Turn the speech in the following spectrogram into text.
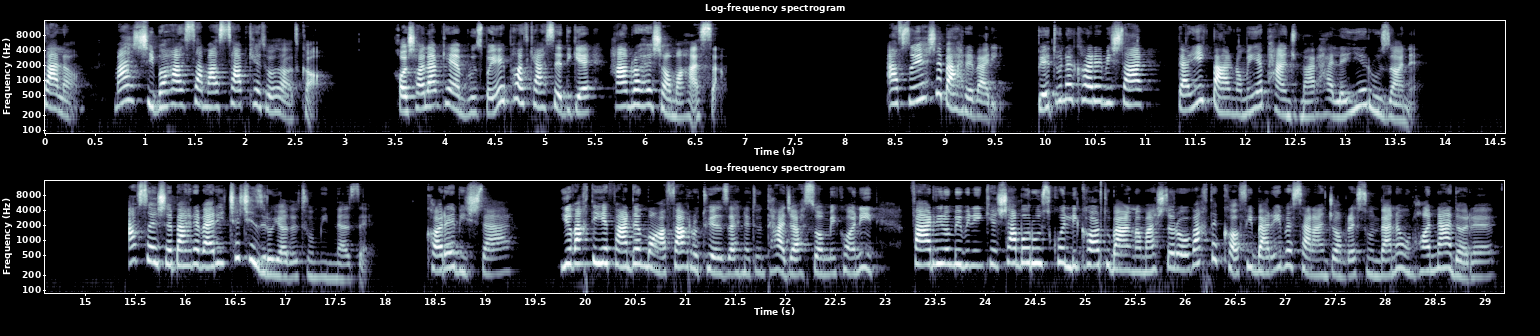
سلام من شیبا هستم از سبک تو خوشحالم که امروز با یک پادکست دیگه همراه شما هستم. افزایش بهرهوری بدون کار بیشتر در یک برنامه پنج مرحله روزانه. افزایش بهرهوری چه چیزی رو یادتون میندازه؟ کار بیشتر؟ یا وقتی یه فرد موفق رو توی ذهنتون تجسم می‌کنید فردی رو می‌بینید که شب و روز کلی کار تو برنامهش داره و وقت کافی برای به سرانجام رسوندن اونها نداره؟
